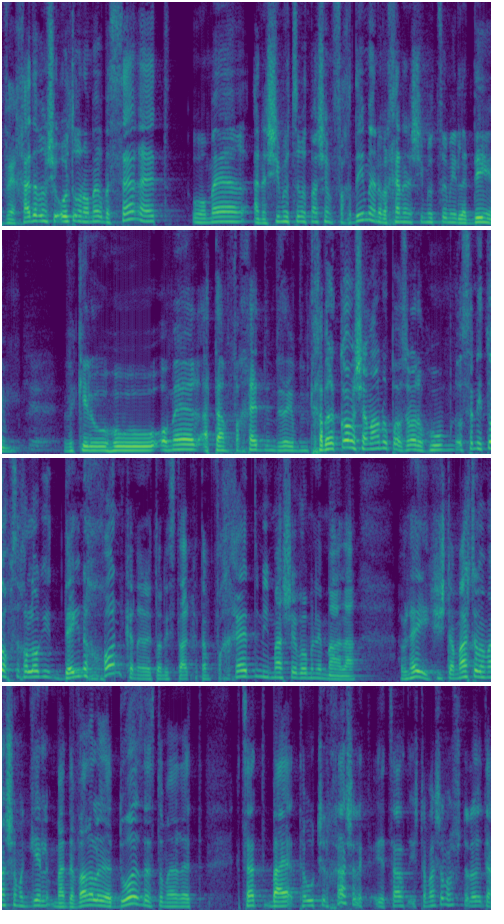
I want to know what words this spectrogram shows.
ואחד הדברים שאולטרון אומר בסרט, הוא אומר, אנשים יוצרים את מה שהם מפחדים ממנו, ולכן אנשים יוצרים ילדים. וכאילו, הוא אומר, אתה מפחד, זה מתחבר לכל מה שאמרנו פה, אומרת, הוא עושה ניתוח פסיכולוגי די נכון כנראה לטוני סטארק, אתה מפחד ממה שיבוא מלמעלה, אבל היי, השתמשת במה שמגיע, מהדבר הלא ידוע הזה, זאת אומרת, קצת בעיה, טעות שלך, שיצרת, השתמשת במשהו שאתה לא יודע,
